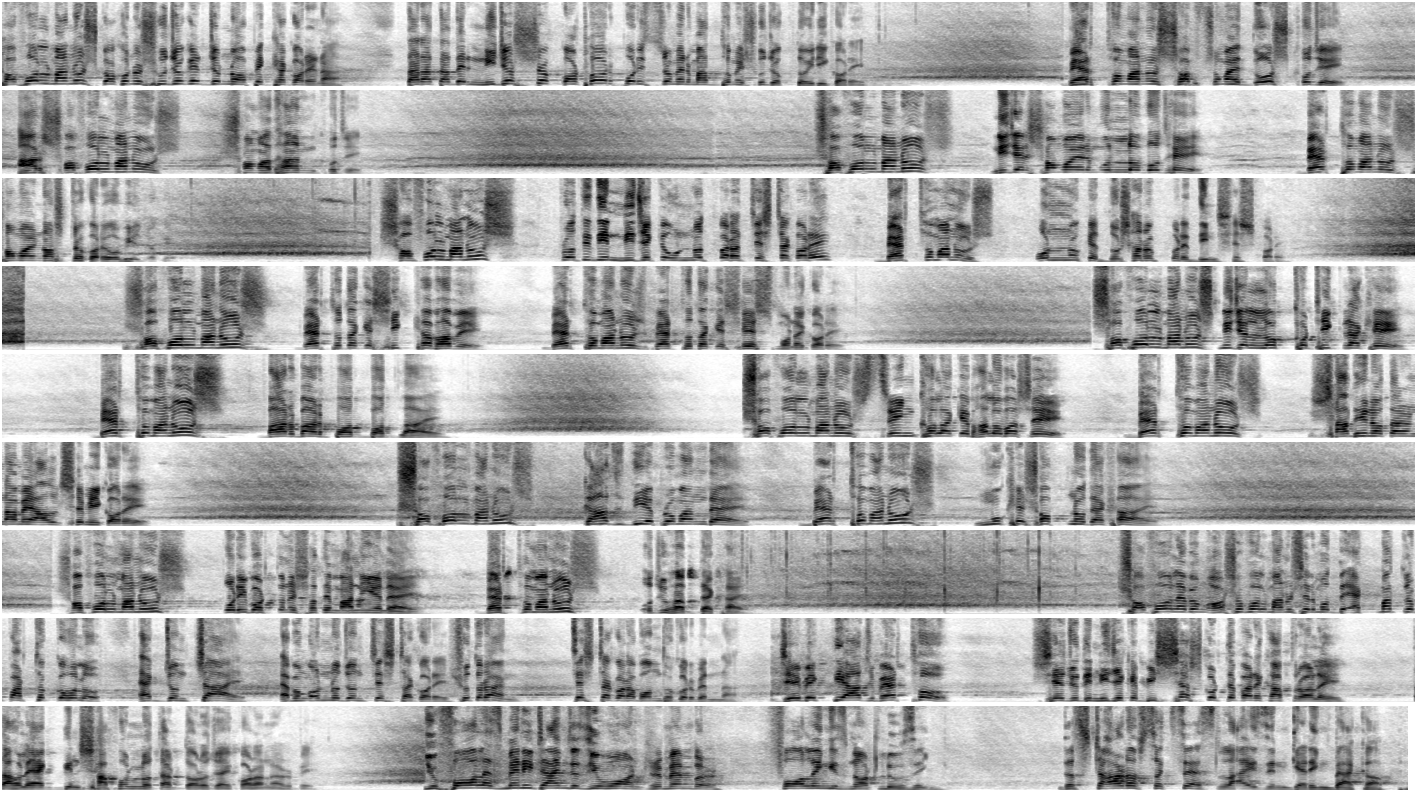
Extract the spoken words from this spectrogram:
সফল মানুষ কখনো সুযোগের জন্য অপেক্ষা করে না। তারা তাদের নিজস্ব কঠোর পরিশ্রমের মাধ্যমে সুযোগ তৈরি করে। ব্যর্থ মানুষ সব সময় দোষ খোঁজে, আর সফল মানুষ সমাধান খোঁজে। সফল মানুষ নিজের সময়ের মূল্য বোঝে, ব্যর্থ মানুষ সময় নষ্ট করে অভিযোগে। সফল মানুষ প্রতিদিন নিজেকে উন্নত করার চেষ্টা করে, ব্যর্থ মানুষ অন্যকে দোষারোপ করে দিন শেষ করে। সফল মানুষ ব্যর্থতাকে শিক্ষা ভাবে, ব্যর্থ মানুষ ব্যর্থতাকে শেষ মনে করে। সফল মানুষ নিজের লক্ষ্য ঠিক রাখে, ব্যর্থ মানুষ বারবার পথ বদলায়। সফল মানুষ শৃঙ্খলাকে ভালোবাসে, ব্যর্থ মানুষ স্বাধীনতার নামে আলসেমি করে। সফল মানুষ কাজ দিয়ে প্রমাণ দেয় ব্যর্থ মানুষ মুখে স্বপ্ন দেখায়। সফল মানুষ পরিবর্তনের সাথে মানিয়ে নেয়। ব্যর্থ মানুষ অজুহাত দেখায়। সফল এবং অসফল মানুষের মধ্যে একমাত্র পার্থক্য হলো একজন চায় এবং অন্যজন চেষ্টা করে। সুতরাং চেষ্টা করা বন্ধ করবেন না। যে ব্যক্তি আজ ব্যর্থ, সে যদি নিজেকে বিশ্বাস করতে পারে কাতরালে, তাহলে একদিন সাফল্য তার দরজায় করা নাড়বে। You fall as many times as you want. Remember, falling is not losing. The start of success lies in getting back up.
